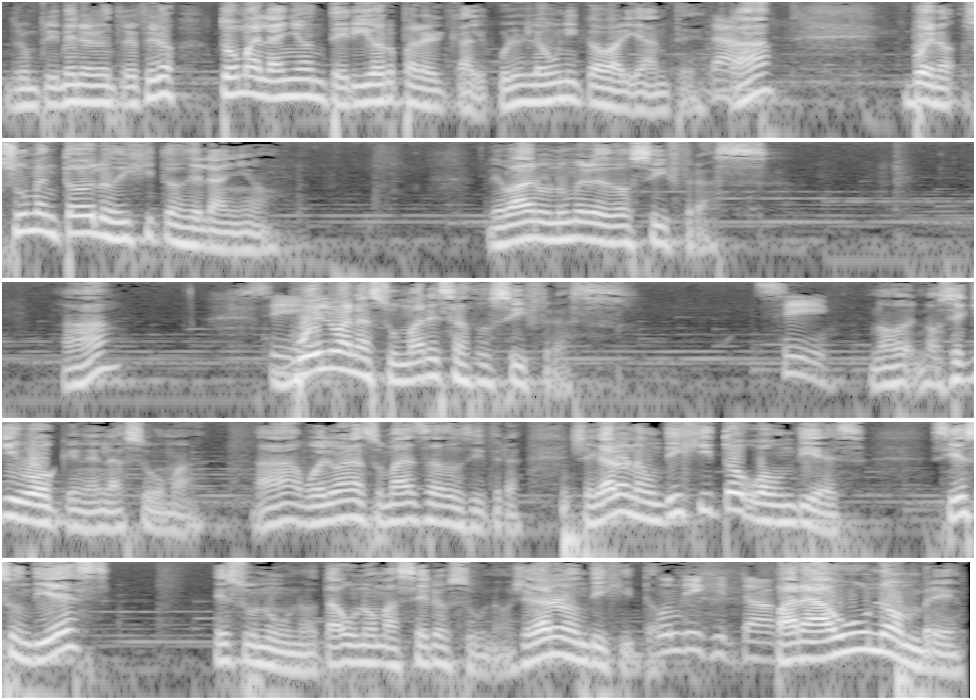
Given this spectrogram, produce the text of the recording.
entre un primero y un 3 de febrero, toma el año anterior para el cálculo. Es la única variante. ¿tá? Bueno, sumen todos los dígitos del año. Le va a dar un número de dos cifras. ¿Ah? Sí. Vuelvan a sumar esas dos cifras. Sí. No, no se equivoquen en la suma. ¿ah? Vuelvan a sumar esas dos cifras. ¿Llegaron a un dígito o a un 10? Si es un 10, es un 1. ¿tá? 1 más 0 es 1. Llegaron a un dígito. Un dígito. Para un hombre,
